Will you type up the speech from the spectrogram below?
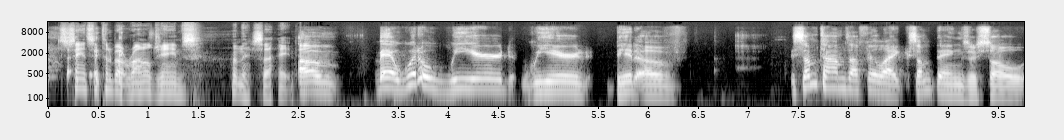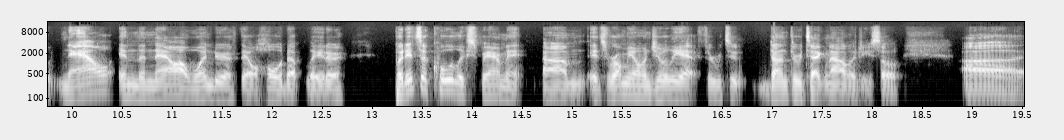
saying something about Ronald James on their side? Um, man, what a weird, weird bit of. Sometimes I feel like some things are so now in the now. I wonder if they'll hold up later, but it's a cool experiment. Um, it's Romeo and Juliet through to done through technology. So, uh,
